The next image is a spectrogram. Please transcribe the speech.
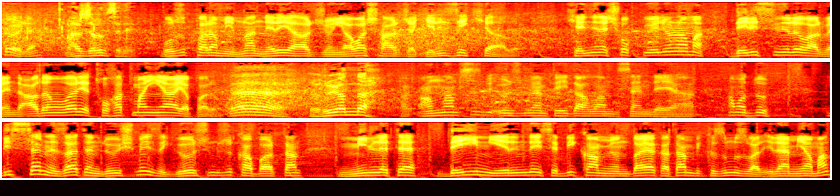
Söyle. Harcarım seni. Bozuk para mıyım lan? Nereye harcıyorsun? Yavaş harca. Geri zekalı. Kendine çok güveniyorsun ama deli siniri var bende. Adamı var ya tokat manyağı yaparım. Ha, rüyanda. Bak anlamsız bir özgüven peydahlandı sende ya. Ama dur. Biz seninle zaten dövüşmeyiz de göğsümüzü kabartan millete deyim yerindeyse bir kamyon dayak atan bir kızımız var İrem Yaman.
